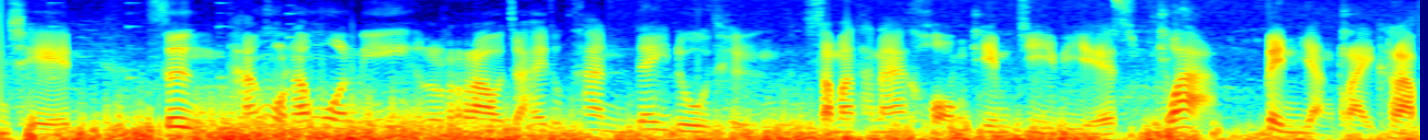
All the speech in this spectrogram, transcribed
นเชนซึ่งทั้งหมดทั้งมวลนี้เราจะให้ทุกท่านได้ดูถึงสมรรถนะของ MGVS ว่าเป็นอย่างไรครับ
